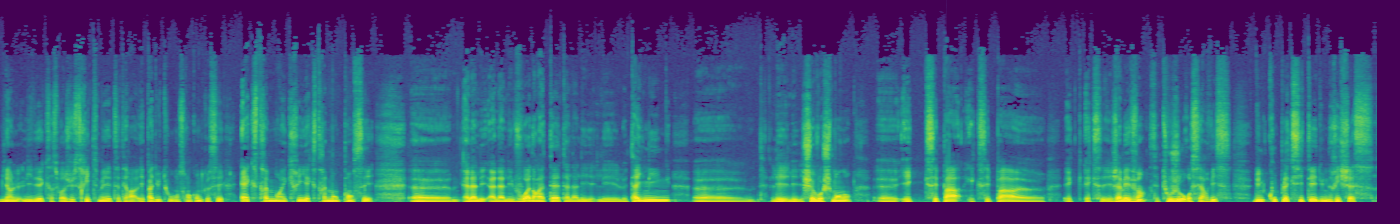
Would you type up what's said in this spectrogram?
ou bien l'idée que ça soit juste rythmé, etc. Et pas du tout. On se rend compte que c'est extrêmement écrit, extrêmement pensé. Euh, elle, a les, elle a les voix dans la tête, elle a les, les, le timing, euh, les, les, chevauchements, euh, et que c'est pas et que c'est pas euh, et, et, que c'est jamais vain. C'est toujours au service d'une complexité, d'une richesse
